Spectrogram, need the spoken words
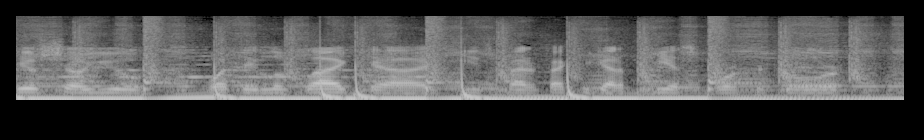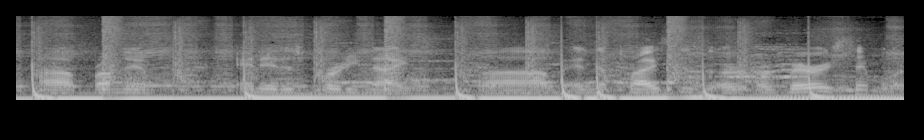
He'll show you what they look like. Uh, he's, matter of fact, he got a PS4 controller uh, from them, and it is pretty nice. Um, and the prices are, are very similar.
